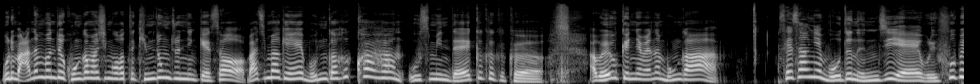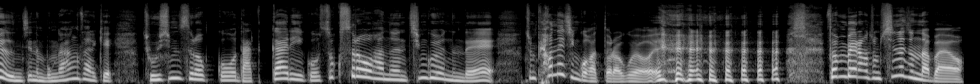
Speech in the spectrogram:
우리 많은 분들 공감하신 것 같은 김동준님께서 마지막에 뭔가 흑화한 웃음인데 크크크크 아 왜 웃겠냐면은 뭔가 세상의 모든 은지에 우리 후배 은지는 뭔가 항상 이렇게 조심스럽고 낯가리고 쑥스러워하는 친구였는데 좀 편해진 것 같더라고요. 선배랑 좀 친해졌나 봐요.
